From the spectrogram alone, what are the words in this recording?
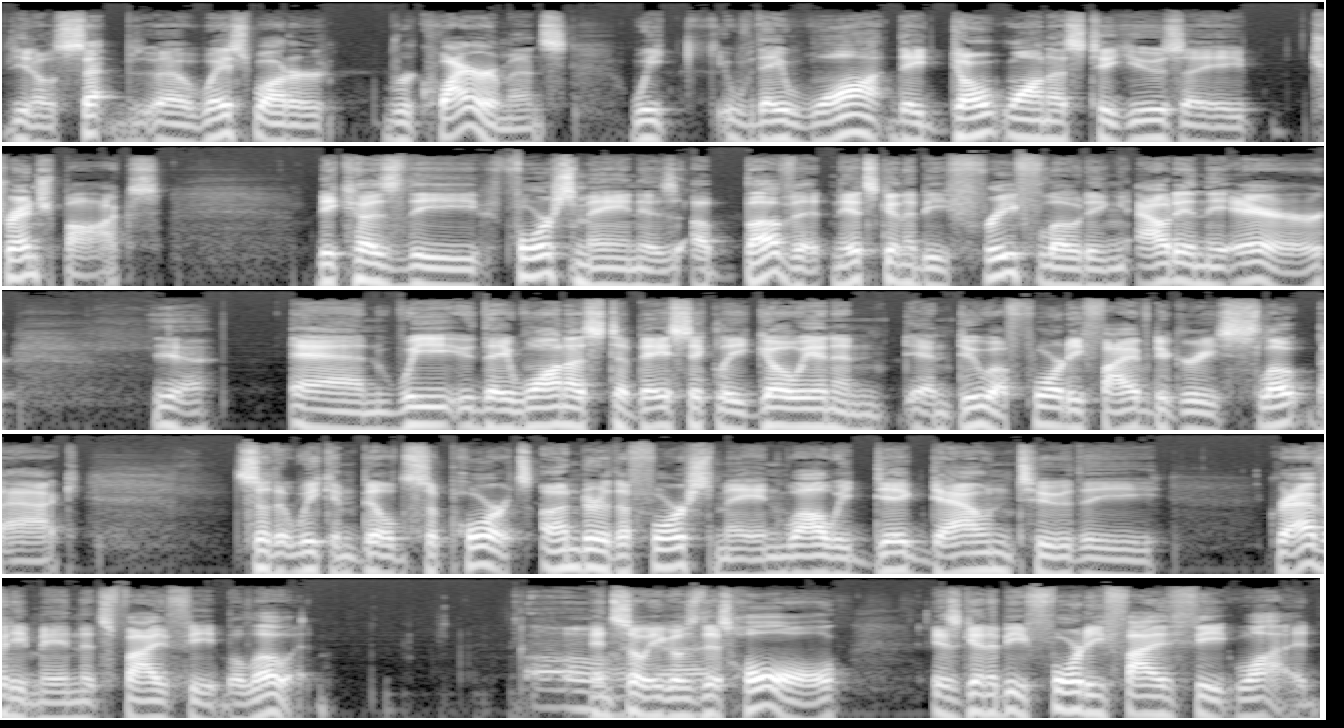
you know, set, uh, wastewater requirements, we they want they don't want us to use a trench box because the force main is above it and it's going to be free floating out in the air Yeah. And we they want us to basically go in and and do a 45 degree slope back so that we can build supports under the force main while we dig down to the gravity main that's five feet below it Oh. and so he goes this hole is going to be 45 feet wide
